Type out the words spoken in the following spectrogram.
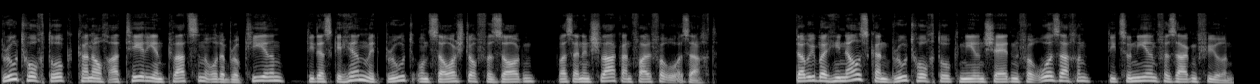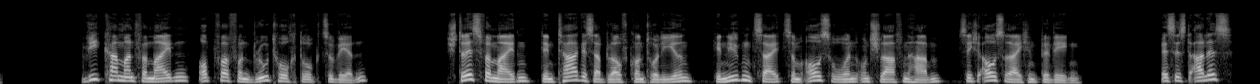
Bluthochdruck kann auch Arterien platzen oder blockieren, die das Gehirn mit Blut und Sauerstoff versorgen, was einen Schlaganfall verursacht. Darüber hinaus kann Bluthochdruck Nierenschäden verursachen, die zu Nierenversagen führen. Wie kann man vermeiden, Opfer von Bluthochdruck zu werden? Stress vermeiden, den Tagesablauf kontrollieren, genügend Zeit zum Ausruhen und Schlafen haben, sich ausreichend bewegen. Es ist alles?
